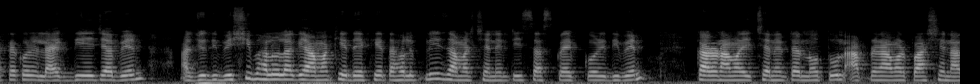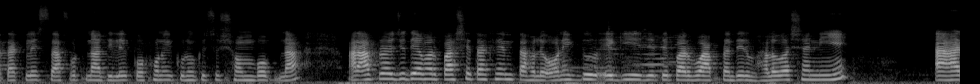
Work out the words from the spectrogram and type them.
একটা করে লাইক দিয়ে যাবেন। আর যদি বেশি ভালো লাগে আমাকে দেখে, তাহলে প্লিজ আমার চ্যানেলটি সাবস্ক্রাইব করে দিবেন। কারণ আমার এই চ্যানেলটা নতুন। আপনারা আমার পাশে না থাকলে সাপোর্ট না দিলে কখনোই কোনো কিছু সম্ভব না। আর আপনারা যদি আমার পাশে থাকেন তাহলে অনেক দূর এগিয়ে যেতে পারব আপনাদের ভালোবাসা নিয়ে। আর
